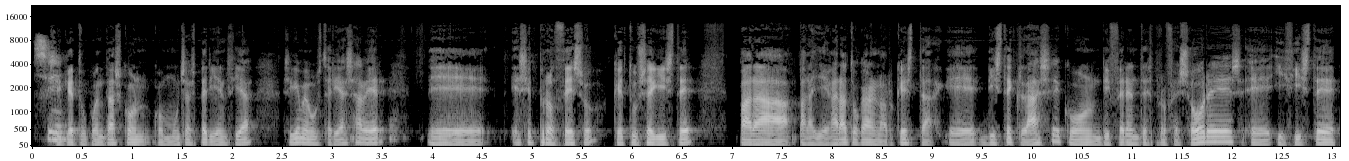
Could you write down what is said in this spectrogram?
Sí. Así que tú cuentas con, mucha experiencia. Así que me gustaría saber eh, ese proceso que tú seguiste para, llegar a tocar en la orquesta. Eh, ¿Diste clase con diferentes profesores? Eh, ¿Hiciste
